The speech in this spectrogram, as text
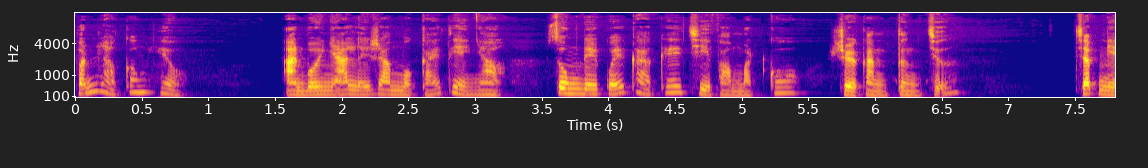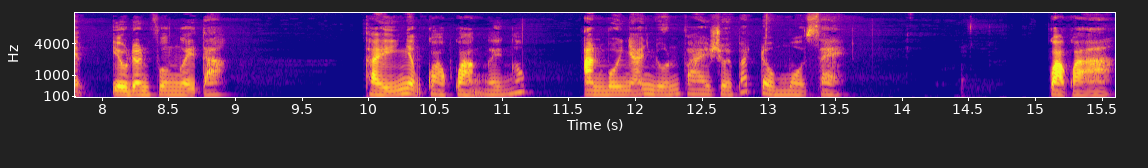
vẫn là không hiểu. An Bội Nhã lấy ra một cái thìa nhỏ, dùng để quấy cà kê chỉ vào mặt cô, rồi cằn từng chữ. Chấp niệm, yêu đơn phương người ta. Thấy nhậm quả quả ngây ngốc, An Bội Nhã nhún vai rồi bắt đầu mổ xẻ. Quả quả à,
